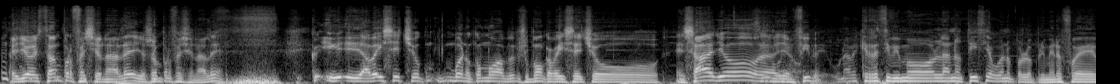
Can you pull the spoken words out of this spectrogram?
están profesionales, ellos son profesionales. Y, habéis hecho, bueno, como supongo que habéis hecho ensayo en fin. Una vez que recibimos la noticia, bueno, pues lo primero fue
